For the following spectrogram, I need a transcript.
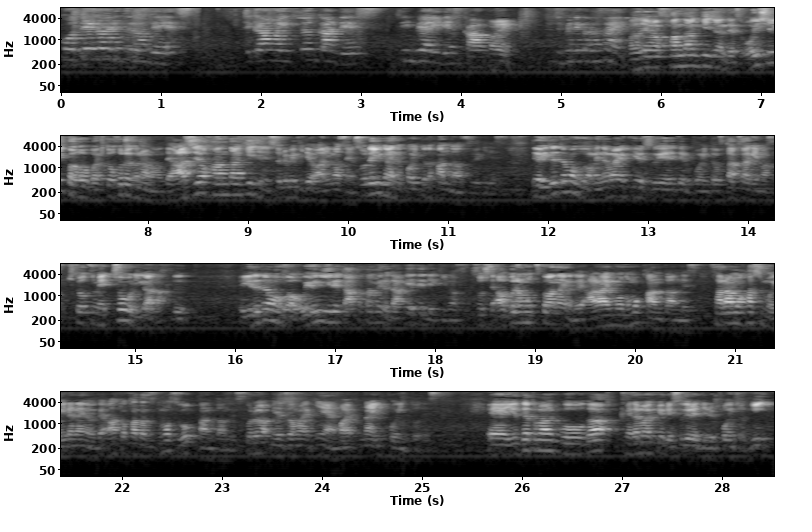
工程が列論です時間は1分間です準備はいいですか？はい。始めてください。始めます。判断基準です。美味しいかどうか人それぞれなので味を判断基準にするべきではありません。それ以外のポイントで判断すべきです。ではゆで卵が目玉焼きより優れているポイントを2つ挙げます。1つ目調理が楽。ゆで卵はお湯に入れて温めるだけでできます。そして油も使わないので洗い物も簡単です。皿も箸もいらないので後片付けもすごく簡単です。これは目玉焼きにはないポイントです、えー、ゆで卵が目玉焼きより優れているポイント2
